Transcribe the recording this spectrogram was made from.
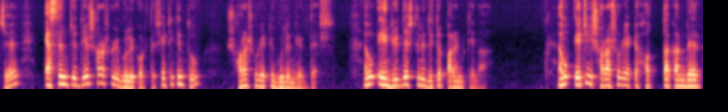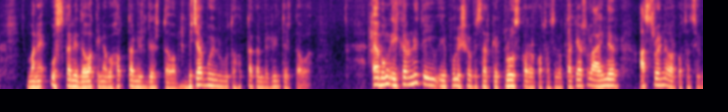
যে এসএমজি দিয়ে সরাসরি গুলি করতে, সেটি কিন্তু সরাসরি একটি গুলির নির্দেশ। এবং এই নির্দেশ তিনি দিতে পারেন কিনা? এবং এটি সরাসরি একটা হত্যাকাণ্ডের মানে উস্কানি দেওয়া কিনা বা হত্যার নির্দেশ দেওয়া, বিচার বহির্ভূত হত্যাকাণ্ডের নির্দেশ দেওয়া। এবং এই কারণেই তো এই এই পুলিশ অফিসারকে ক্লোজ করার কথা ছিল। তাকে আসলে আইনের আশ্রয় নেওয়ার কথা ছিল।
